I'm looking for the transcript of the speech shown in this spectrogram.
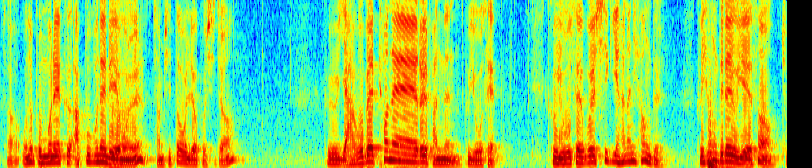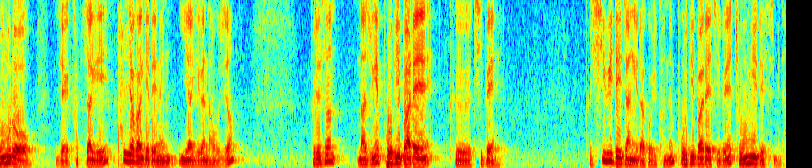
자, 오늘 본문의 그 앞부분의 내용을 잠시 떠올려 보시죠. 그 야곱의 편애를 받는 그 요셉, 그 요셉을 시기하는 형들, 그 형들에 의해서 종으로 이제 갑자기 팔려가게 되는 이야기가 나오죠. 그래서 나중에 보디발의 그 집에 그 시위대장이라고 일컫는 보디발의 집에 종이 됐습니다.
